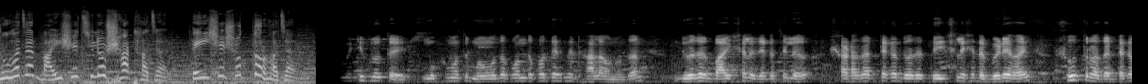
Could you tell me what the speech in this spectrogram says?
দু হাজার বাইশে ছিল ষাট হাজার, তেইশে সত্তর হাজার। কমিটিগুলোতে মুখ্যমন্ত্রী মমতা বন্দ্যোপাধ্যায় কিন্তু ঢালা অনুদান। দু হাজার বাইশ সালে যেটা ছিল, ষাট হাজার টাকা দু হাজার তেইশ সালে সেটা বেড়ে হয়, সত্তর হাজার টাকা।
